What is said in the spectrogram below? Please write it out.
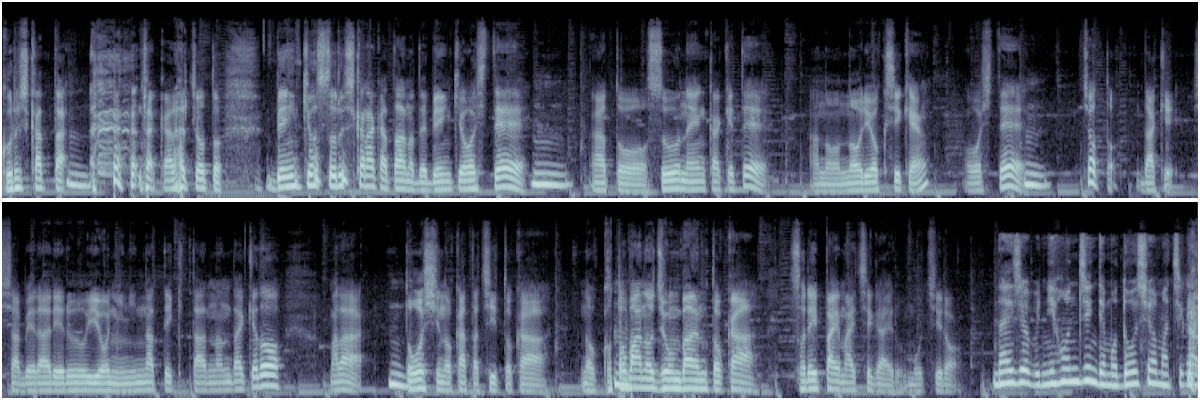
苦しかった。うん。だからちょっと勉強するしかなかったので、勉強して、うん。あと数年かけて、あの能力試験をして、うん。ちょっとだけ喋られるようになってきたんだけどまだうん。動詞の形とかの言葉の順番とか、それいっぱい間違える。もちろん大丈夫。日本人でも動詞は間違える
